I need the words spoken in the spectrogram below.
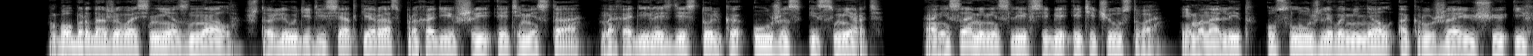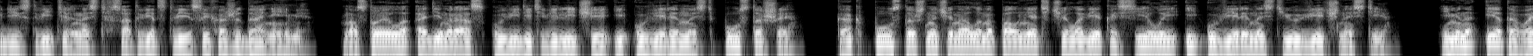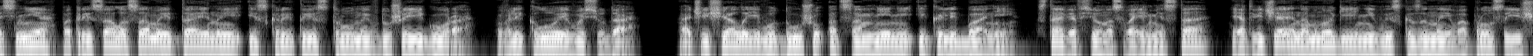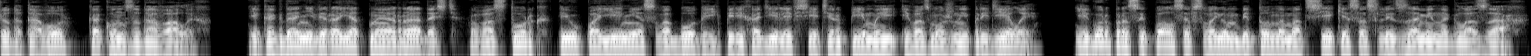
Бобр даже во сне знал, что люди, десятки раз проходившие эти места, находили здесь только ужас и смерть, они сами несли в себе эти чувства, и монолит услужливо менял окружающую их действительность в соответствии с их ожиданиями. Но стоило один раз увидеть величие и уверенность пустоши, как пустошь начинала наполнять человека силой и уверенностью вечности. Именно это во сне потрясало самые тайные и скрытые струны в душе Егора, влекло его сюда, очищала его душу от сомнений и колебаний, ставя все на свои места и отвечая на многие невысказанные вопросы еще до того, как он задавал их. И когда невероятная радость, восторг и упоение свободой переходили все терпимые и возможные пределы, Егор просыпался в своем бетонном отсеке со слезами на глазах.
